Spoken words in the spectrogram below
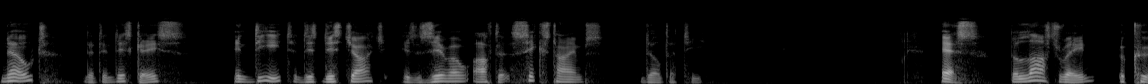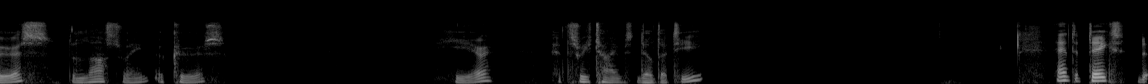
Note that in this case, indeed this discharge is zero after six times delta t. As the last rain occurs, the last rain occurs here at three times delta t and it takes the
